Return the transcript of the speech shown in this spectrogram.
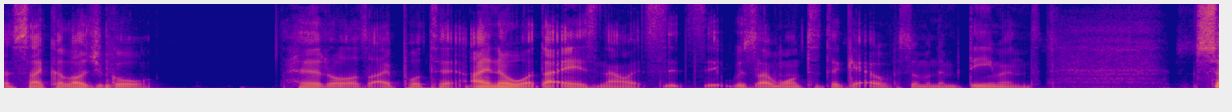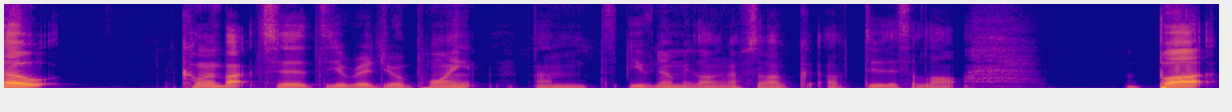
a psychological hurdle, as I put it. I know what that is now. It's it's it was I wanted to get over some of them demons. So coming back to the original point, and you've known me long enough, so I've I'll do this a lot. But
